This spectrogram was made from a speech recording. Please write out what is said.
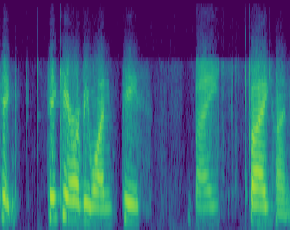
take take care, everyone. Peace. Bye. Bye, hon.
